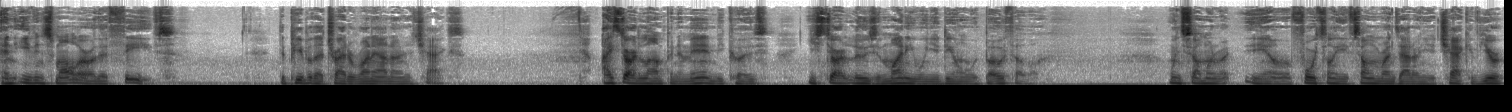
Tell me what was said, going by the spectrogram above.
And even smaller are the thieves, the people that try to run out on the checks. I start lumping them in because you start losing money when you're dealing with both of them. When someone, you know, fortunately, if someone runs out on your check, if you're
